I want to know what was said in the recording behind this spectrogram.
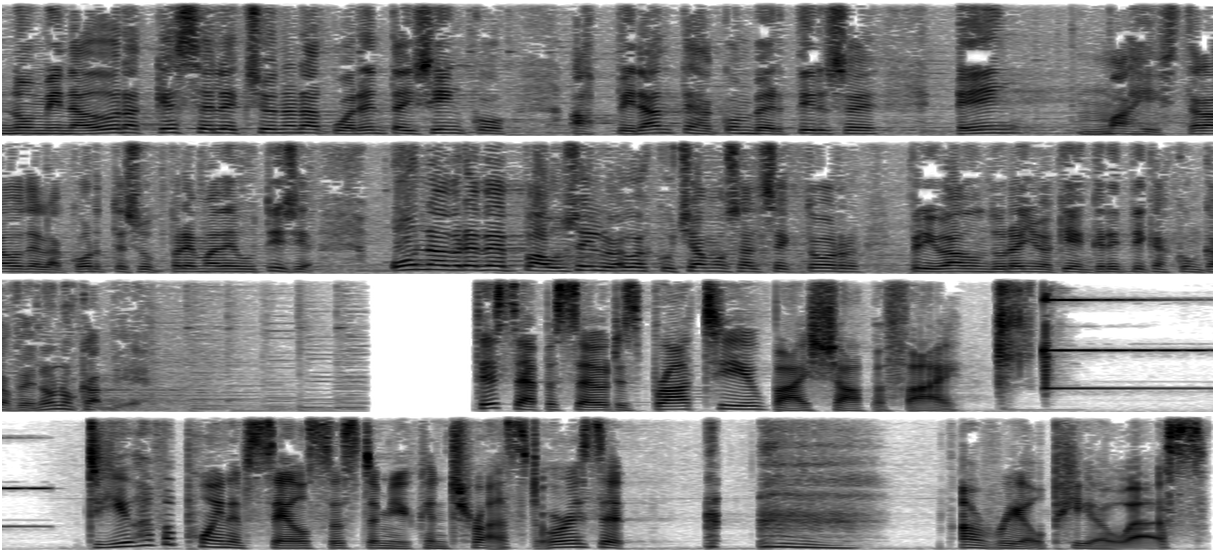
nominadora que seleccionará 45 aspirantes a convertirse en magistrados de la Corte Suprema de Justicia. Una breve pausa y luego escuchamos al sector privado hondureño aquí en Críticas con Café. No nos cambie. This episode is brought to you by Shopify. Do you have a point of sale system you can trust or is it a real POS?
